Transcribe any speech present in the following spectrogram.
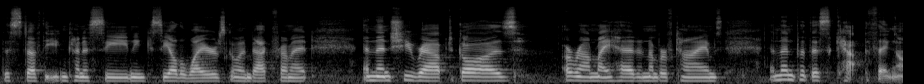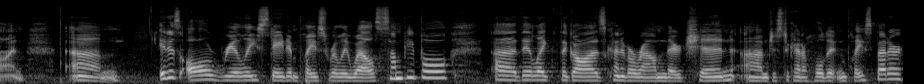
this stuff that you can kind of see and you can see all the wires going back from it. And then she wrapped gauze around my head a number of times and then put this cap thing on. Um, it has all really stayed in place really well. Some people, uh, they like the gauze kind of around their chin um, just to kind of hold it in place better.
